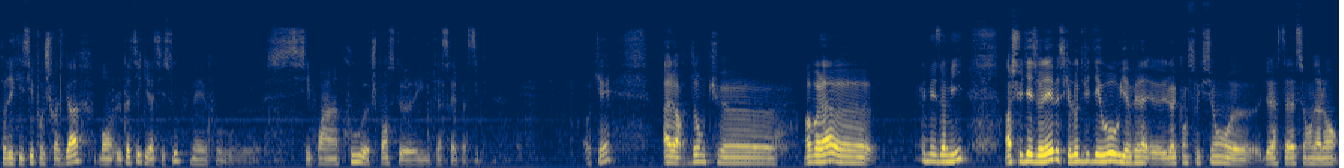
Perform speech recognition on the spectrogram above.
Tandis qu'ici, il faut que je fasse gaffe. Bon, le plastique, il est assez souple, mais faut, s'il prend un coup, je pense qu'il casserait le plastique. Ok Alors, donc, euh, ben voilà, euh, mes amis. Alors, je suis désolé parce que l'autre vidéo où il y avait la, euh, construction de l'installation en allant,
